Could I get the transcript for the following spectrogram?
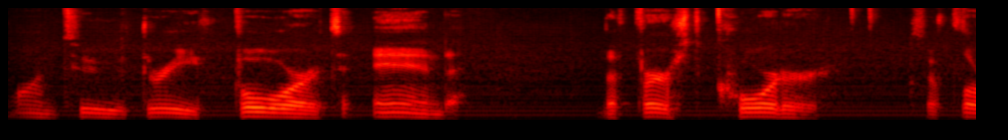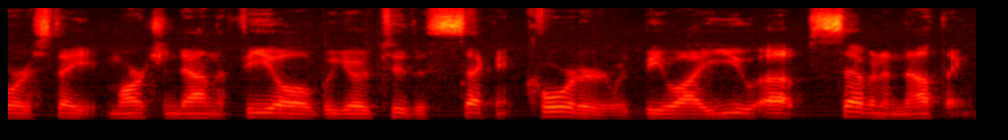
One, two, three, four to end the first quarter. So Florida State marching down the field. We go to the second quarter with BYU up seven to nothing.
